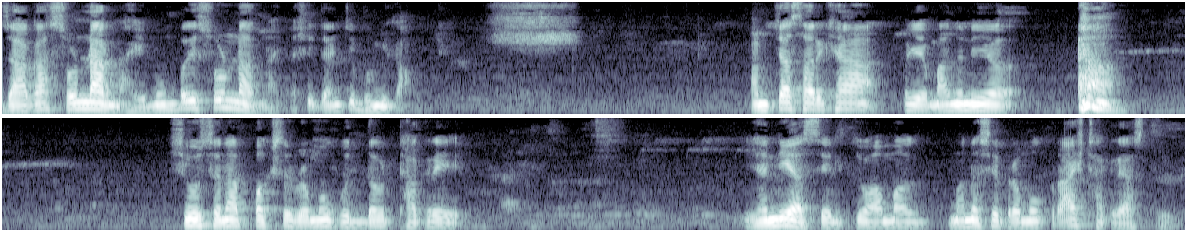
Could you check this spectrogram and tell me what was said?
जागा सोडणार नाही मुंबई सोडणार नाही अशी त्यांची भूमिका आमच्यासारख्या म्हणजे माननीय शिवसेना पक्षप्रमुख उद्धव ठाकरे यांनी असेल किंवा मग मनसे प्रमुख राज ठाकरे असतील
